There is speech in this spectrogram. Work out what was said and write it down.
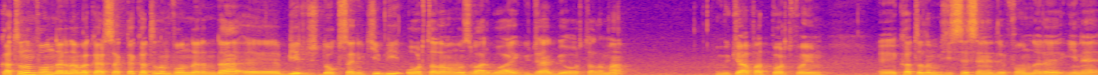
Katılım fonlarına bakarsak da katılım fonlarında e, 1.92 bir ortalamamız var bu ay. Güzel bir ortalama. Mükafat portföyün e, katılım hisse senedi fonları yine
